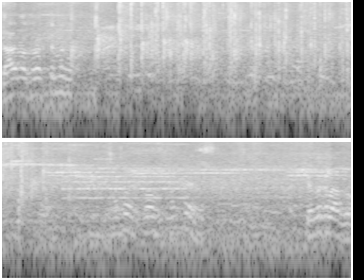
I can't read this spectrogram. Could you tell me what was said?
దాని ఒక రక్షణ కిందకి లాగు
